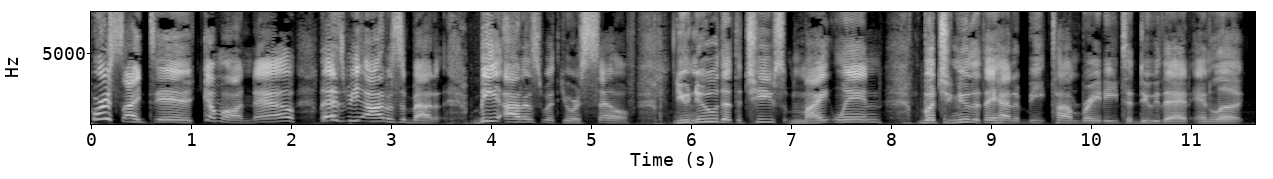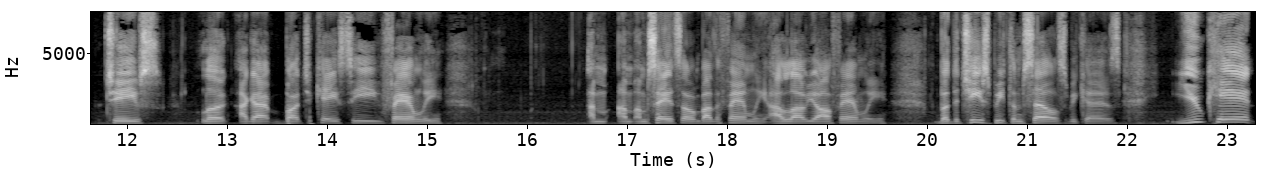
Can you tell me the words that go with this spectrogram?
Of course I did. Come on now. Let's be honest about it. Be honest with yourself. You knew that the Chiefs might win, but you knew that they had to beat Tom Brady to do that. And look, Chiefs, look, I got a bunch of KC family. I'm, I'm, I'm saying something about the family. I love y'all family, but the Chiefs beat themselves because you can't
